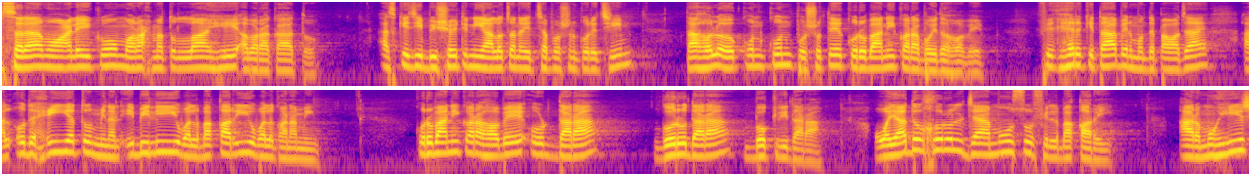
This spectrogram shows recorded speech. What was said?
আসসালামু আলাইকুম রহমতুল্লাহি আবরাকাত আজকে যে বিষয়টি নিয়ে আলোচনার ইচ্ছা পোষণ করেছি, তা হলো কোন কোন পশুতে কোরবানি করা বৈধ হবে। ফিকহের কিতাবের মধ্যে পাওয়া যায় আল উদহিয়াতু মিনাল ইবিলি ওয়াল বাকারি ওয়াল গনামি। কোরবানি করা হবে ওর দ্বারা, গরু দ্বারা, বকরি দ্বারা। ওয়াদুখরুল জামুসু ফিল বাকারি। আর মহিষ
